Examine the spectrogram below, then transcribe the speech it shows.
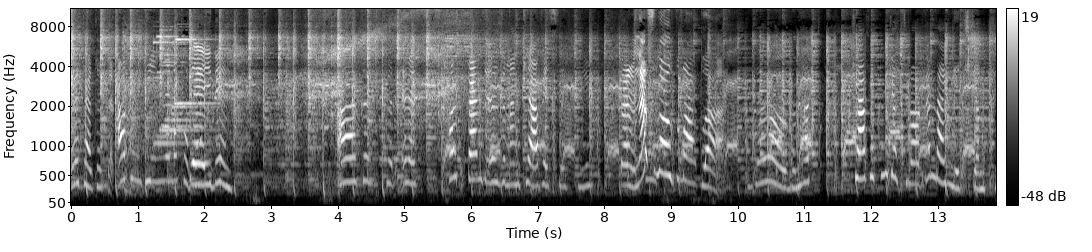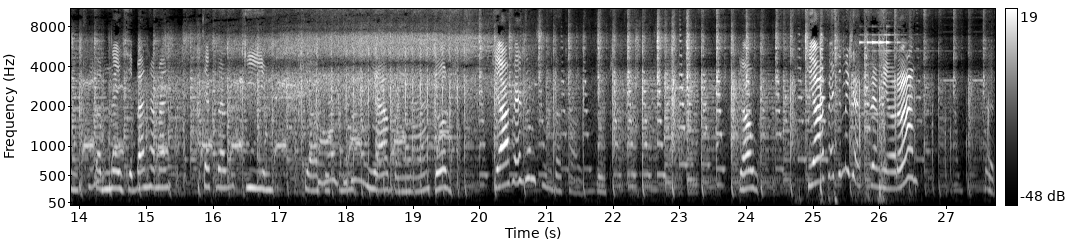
Evet arkadaşlar abim giyinene kadar. Değdim. Arkadaşlar evet. Hadi ben de o zaman kıyafet seçeyim. Ben nasıl oldum abla? Güzel oldun. Hadi kıyafetini götür oradan ben geçeceğim çünkü. Tamam neyse ben hemen tekrar giyeyim kıyafetimi. Ya bana. Dur. Kıyafetim şurada kaldı. Dur. Ya kıyafetimi götüremiyorum. Dur.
